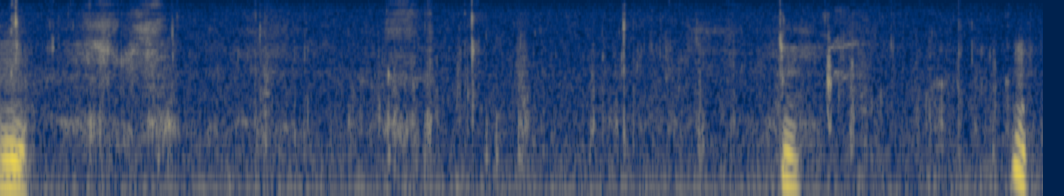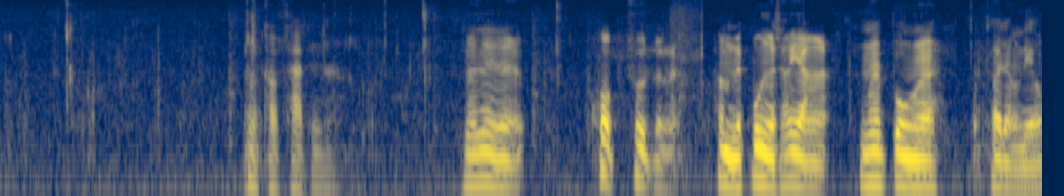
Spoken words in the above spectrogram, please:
อืมอืมข้าวสารเลยนะนั่นเนี่ยครบชุดเลยนะทำในปรุงอย่างทั้งอย่างอะ ไม่ปรุงเลยทอดอย่างเดียว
